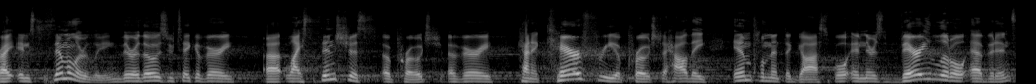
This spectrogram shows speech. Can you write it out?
Right? And similarly, there are those who take a very uh, licentious approach, a very kind of carefree approach to how they implement the gospel, and there's very little evidence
